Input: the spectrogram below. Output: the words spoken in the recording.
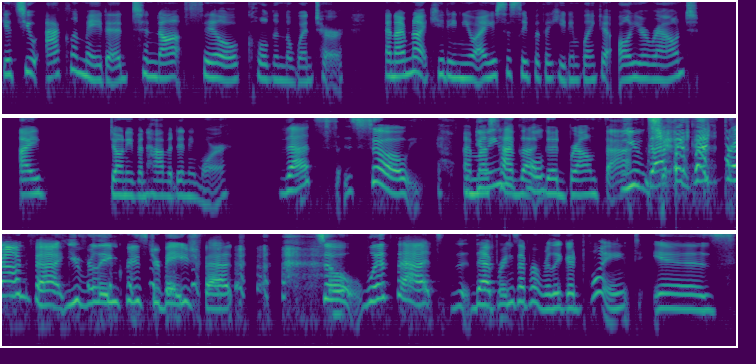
gets you acclimated to not feel cold in the winter. And I'm not kidding you. I used to sleep with a heating blanket all year round. I don't even have it anymore. That's so I must have that cold- good brown fat. You've got the good brown fat. You've really increased your beige fat. So with that, th- that brings up a really good point is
